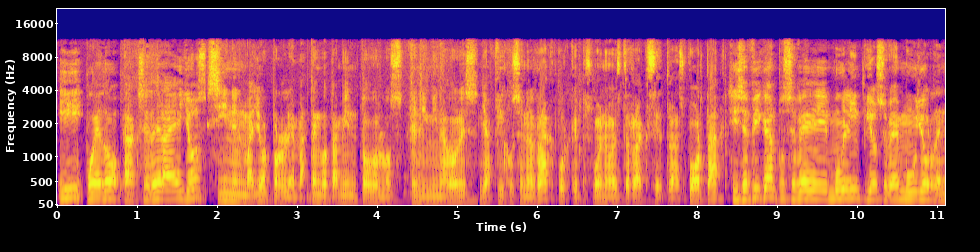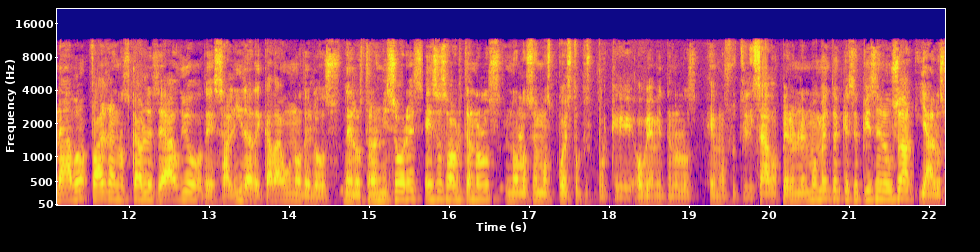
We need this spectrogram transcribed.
y puedo acceder a ellos sin el mayor problema. Tengo también todos los eliminadores ya fijos en el rack porque pues bueno este rack se transporta. Si se fijan pues se ve muy limpio, se ve muy ordenado. Faltan los cables de audio de salida de cada uno de los, de los transmisores. Esos ahorita no los, no los hemos puesto pues porque obviamente no los hemos utilizado. Pero en el momento en que se empiecen a usar ya los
